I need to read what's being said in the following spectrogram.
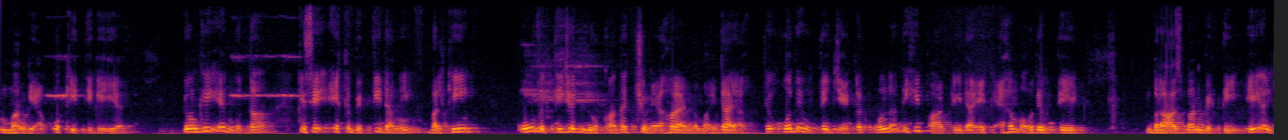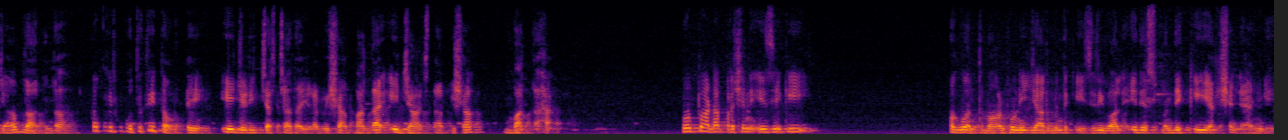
ਮੰਗ ਆ, ਉਹ ਕੀਤੀ ਗਈ ਹੈ। ਕਿਉਂਕਿ ਇਹ ਮੁੱਦਾ ਕਿਸੇ ਇੱਕ ਵਿਅਕਤੀ ਦਾ ਨਹੀਂ, ਬਲਕਿ ਉਹ ਵਿਅਕਤੀ ਜੋ ਲੋਕਾਂ ਦਾ ਚੁਣਿਆ ਹੋਇਆ ਨੁਮਾਇੰਦਾ ਆ, ਤੇ ਉਹਦੇ ਉੱਤੇ ਜੇਕਰ ਉਹਨਾਂ ਦੀ ਹੀ ਪਾਰਟੀ ਦਾ ਇੱਕ ਅਹਿਮ ਅਹੁਦੇ ਉੱਤੇ ਬਰਾਜ਼ਬਾਨ ਵਿਅਕਤੀ ਇਹ ਇਲਜ਼ਾਮ ਲਾ ਦਿੰਦਾ ਤਾਂ ਫਿਰ ਕੁਦਰਤੀ ਤੌਰ ਤੇ ਇਹ ਜਿਹੜੀ ਚਰਚਾ ਦਾ ਜਿਹੜਾ ਵਿਸ਼ਾ ਬਣਦਾ ਇਹ ਜਾਂਚ ਦਾ ਵਿਸ਼ਾ ਬਣਦਾ ਹੈ ਹੁਣ ਤੁਹਾਡਾ ਪ੍ਰਸ਼ਨ ਇਹ ਸੀ ਕਿ ਭਗਵੰਤ ਮਾਨ ਹੁਣੀ ਜਾਂ ਅਰਵਿੰਦ ਕੇਜਰੀਵਾਲ ਇਹਦੇ ਸੰਬੰਧੀ ਕੀ ਐਕਸ਼ਨ ਲੈਣਗੇ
